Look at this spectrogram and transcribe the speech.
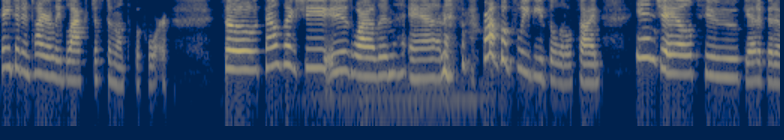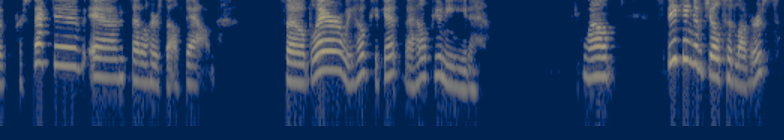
painted entirely black just a month before. So sounds like she is wilding and probably needs a little time in jail to get a bit of perspective and settle herself down. So, Blair, we hope you get the help you need. Well, speaking of jilted lovers,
